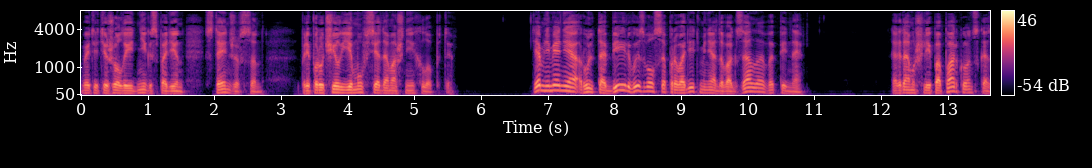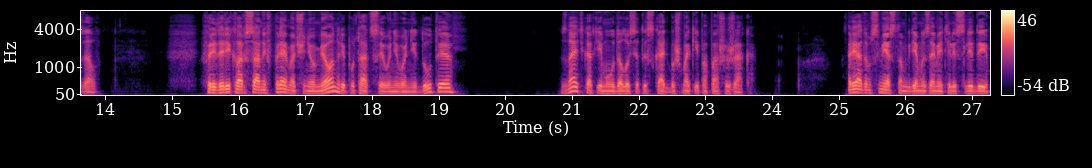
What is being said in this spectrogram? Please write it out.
В эти тяжелые дни господин Стейнджерсон припоручил ему все домашние хлопоты. Тем не менее, Рультабиль вызвался проводить меня до вокзала в Эпине. Когда мы шли по парку, он сказал, «Фредерик Ларсан и впрямь очень умен, репутация у него недутая. Знаете, как ему удалось отыскать башмаки папаши Жака? Рядом с местом, где мы заметили следы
